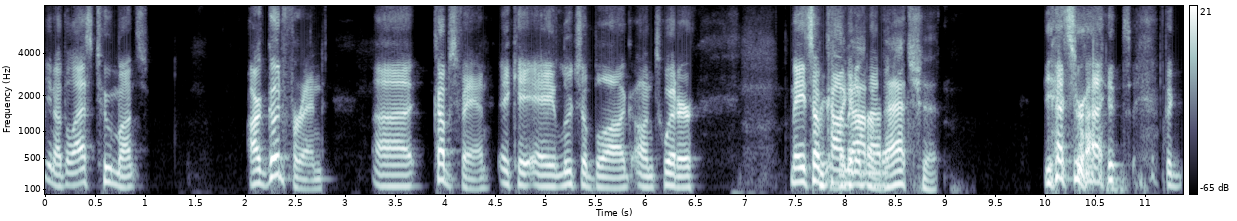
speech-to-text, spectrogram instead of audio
you know the last two months. Our good friend, uh, Cubs fan, aka Lucha Blog on Twitter, made some comment about of it. that shit. That's right. The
